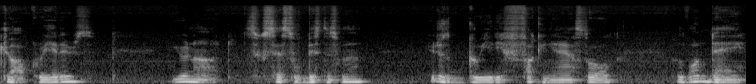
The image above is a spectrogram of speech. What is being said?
job creators. You're not successful businessman. You're just greedy fucking asshole who one day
